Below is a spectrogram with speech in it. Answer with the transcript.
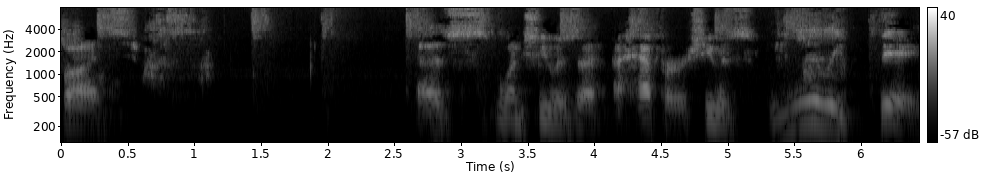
But as when she was a, a heifer, she was really big.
